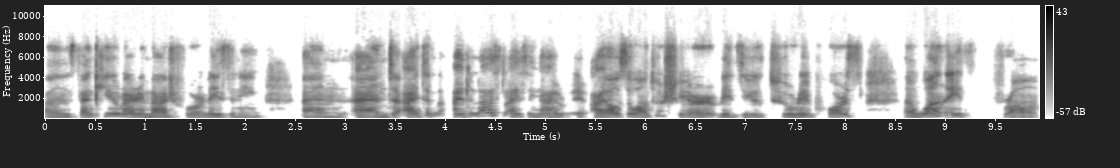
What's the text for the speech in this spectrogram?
Um, thank you very much for listening. Um, and at, at last, I think I, I also want to share with you two reports. Uh, one is from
